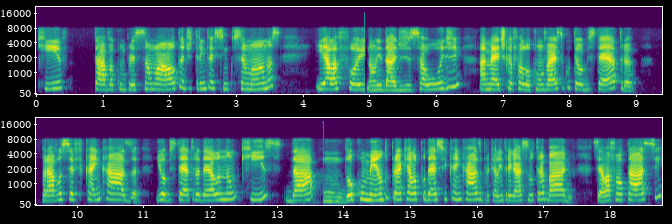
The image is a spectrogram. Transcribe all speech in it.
que estava com pressão alta de 35 semanas e ela foi na unidade de saúde. A médica falou: converse com o teu obstetra para você ficar em casa. E o obstetra dela não quis dar um documento para que ela pudesse ficar em casa, para que ela entregasse no trabalho. Se ela faltasse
